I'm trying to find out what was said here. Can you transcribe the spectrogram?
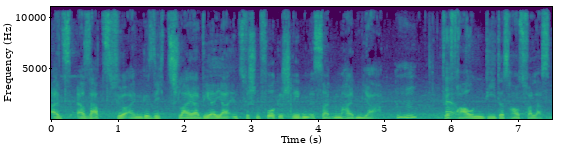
als Ersatz für einen Gesichtsschleier, wie er ja inzwischen vorgeschrieben ist seit einem halben Jahr. Mhm. Für ja. Frauen, die das Haus verlassen.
